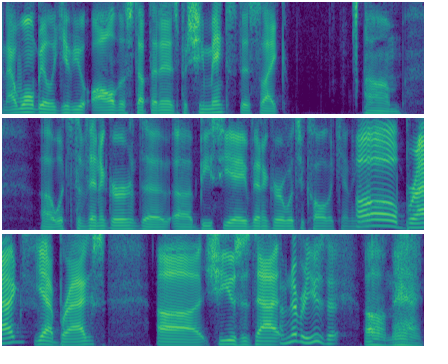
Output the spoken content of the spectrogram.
and I won't be able to give you all the stuff that it is, but she makes this like, um, uh, what's the vinegar? The uh, BCA vinegar. What's it called? I can't think. of. Oh, Bragg's. Yeah, Bragg's. Uh, she uses that. I've never used it. Oh man,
